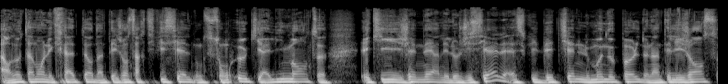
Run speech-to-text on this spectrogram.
alors notamment les créateurs d'intelligence artificielle, donc ce sont eux qui alimentent et qui génèrent les logiciels. Est-ce qu'ils détiennent le monopole de l'intelligence?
